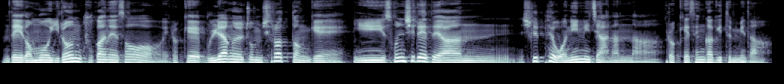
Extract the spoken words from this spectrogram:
근데 너무 이런 구간에서 이렇게 물량을 좀 실었던 게 이 손실에 대한 실패 원인이지 않았나 그렇게 생각이 듭니다.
